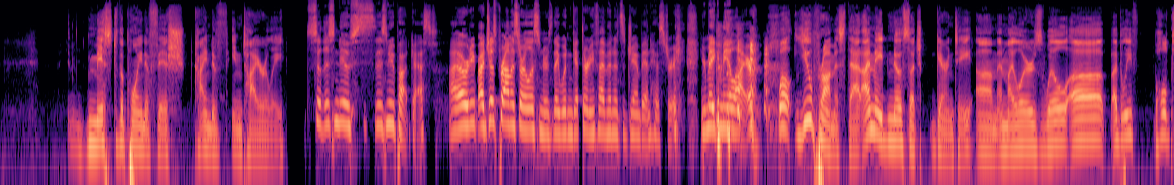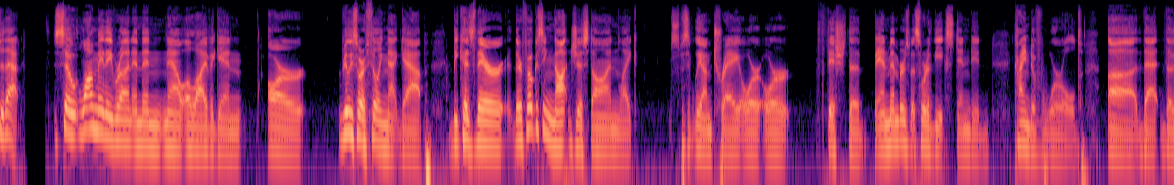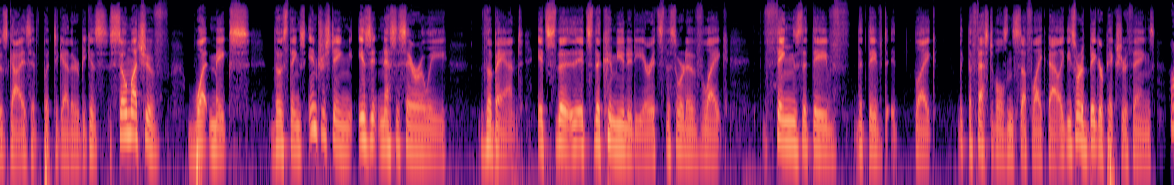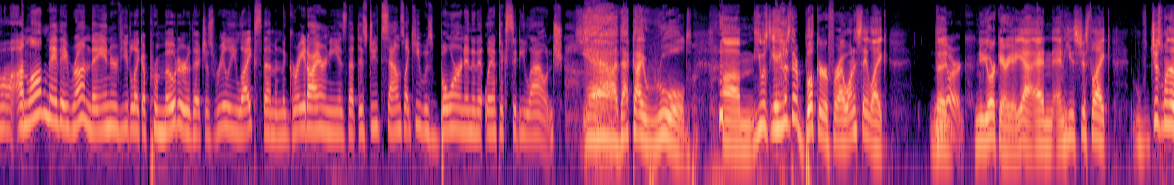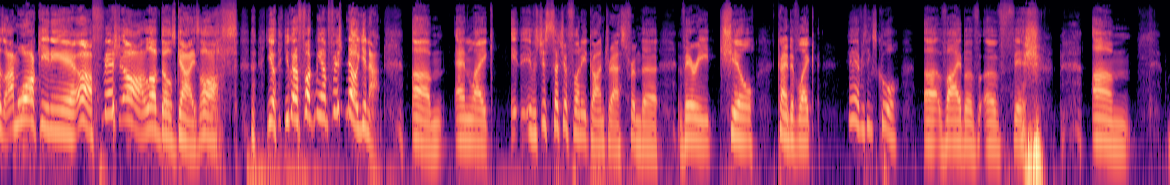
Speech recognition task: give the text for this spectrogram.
missed the point of Phish kind of entirely So this new this new podcast. I already I just promised our listeners they wouldn't get 35 minutes of jam band history. You're making me a liar. Well, you promised that. I made no such guarantee, um, and my lawyers will, uh, I believe, hold to that. So, Long May They Run and then now Alive Again are really sort of filling that gap because they're they're focusing not just on like specifically on Trey or or Phish the band members, but sort of the extended kind of world uh, that those guys have put together. Because so much of what makes those things interesting isn't necessarily the band. It's the it's the community or it's the sort of like things that they've that they've like like the festivals and stuff like that. Like these sort of bigger picture things. Uh, on Long May They Run, they interviewed like a promoter that just really likes them, and the great irony is that this dude sounds like he was born in an Atlantic City lounge. Yeah, that guy ruled. um he was yeah, he was their booker for I want to say like the New York. New York area, yeah, and and he's just like just one of those. I'm walking here. Oh, Phish. Oh, I love those guys. Oh, you you gonna fuck me on Phish? No, you're not. Um, and like it, it was just such a funny contrast from the very chill kind of like, hey, everything's cool, uh, vibe of of Phish. um,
